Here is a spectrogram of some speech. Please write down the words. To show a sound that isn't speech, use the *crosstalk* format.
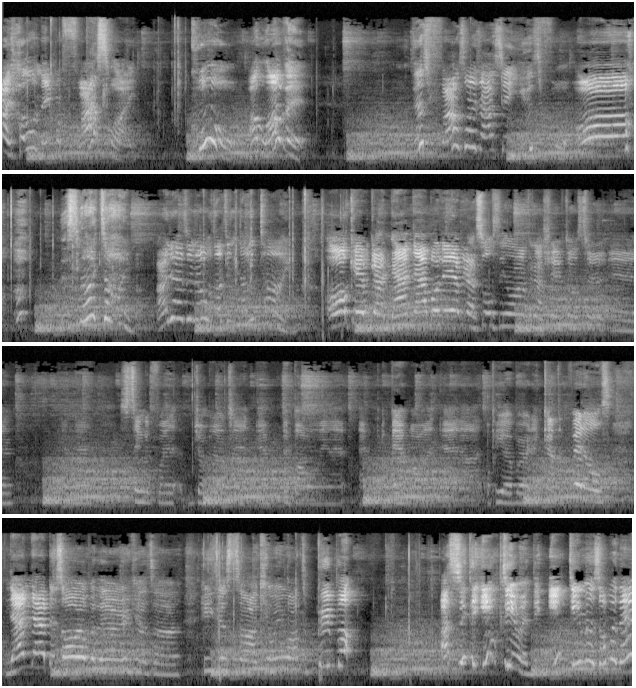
my Hello Neighbor flashlight. Cool. I love it. This flashlight is actually useful. Oh, *gasps* it's nighttime. I didn't know it was nighttime. Okay, we got Nab Nab over there. We got Soul Line. We got Shave Toaster and and then Singlefoot, Jump Nuts, and, and, and Bottle in it, and, and Bam and uh, Opila Bird, and got the Fiddles. Nab Nab is all over there because uh, he just uh, killing lots of people. I see the Ink Demon. The Ink Demon is over there.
